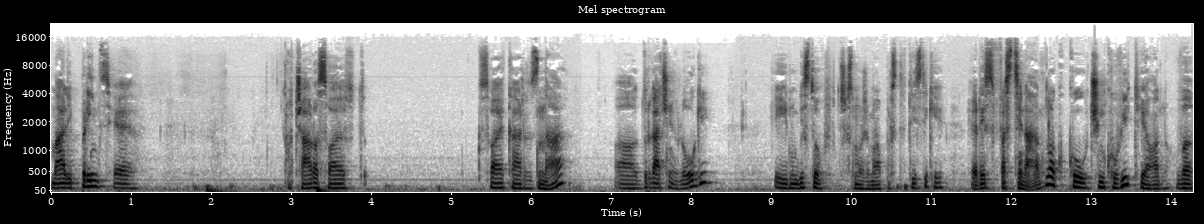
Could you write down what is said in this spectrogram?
Mali princ je očaral svoje, svoje kar zna, uh, drugačni vlogi. In v bistvu, če smo že malo pri statistiki, je res fascinantno, kako učinkovit je on v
